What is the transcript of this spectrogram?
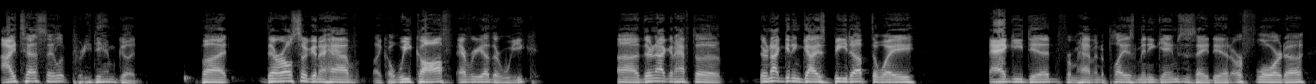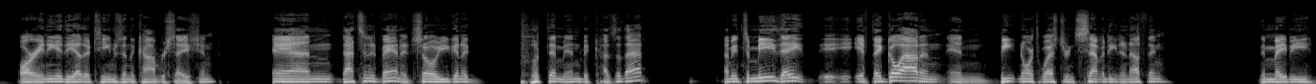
eye test they look pretty damn good, but they're also going to have like a week off every other week. Uh, they're not going to have to. They're not getting guys beat up the way Aggie did from having to play as many games as they did, or Florida, or any of the other teams in the conversation, and that's an advantage. So are you going to put them in because of that? I mean, to me, they if they go out and, and beat Northwestern seventy to nothing, then maybe,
